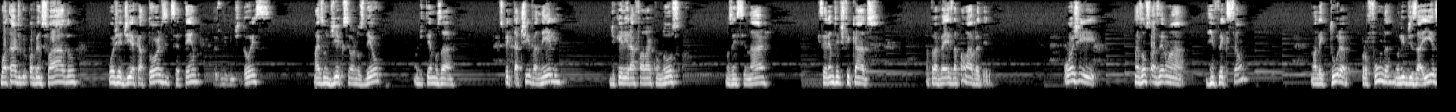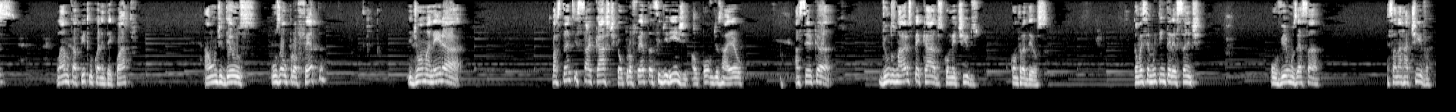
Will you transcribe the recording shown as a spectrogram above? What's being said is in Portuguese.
Boa tarde, grupo abençoado. Hoje é dia 14 de setembro de 2022. Mais um dia que o Senhor nos deu, onde temos a expectativa nele de que ele irá falar conosco, nos ensinar, que seremos edificados através da palavra dele. Hoje nós vamos fazer uma reflexão, uma leitura profunda no livro de Isaías, lá no capítulo 44, aonde Deus usa o profeta e de uma maneira bastante sarcástica, o profeta se dirige ao povo de Israel acerca de um dos maiores pecados cometidos contra Deus. Então vai ser muito interessante ouvirmos essa essa narrativa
